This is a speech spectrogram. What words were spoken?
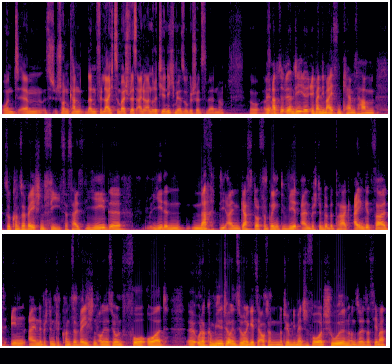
Und ähm, schon kann dann vielleicht zum Beispiel das eine oder andere Tier nicht mehr so geschützt werden. Ne? So, also Absolut. Die, ich meine, die meisten Camps haben so Conservation Fees. Das heißt, jede, jede Nacht, die ein Gast dort verbringt, wird ein bestimmter Betrag eingezahlt in eine bestimmte Conservation-Organisation vor Ort äh, oder Community-Organisation. Da geht es ja auch dann natürlich um die Menschen vor Ort, Schulen und so ist das Thema.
